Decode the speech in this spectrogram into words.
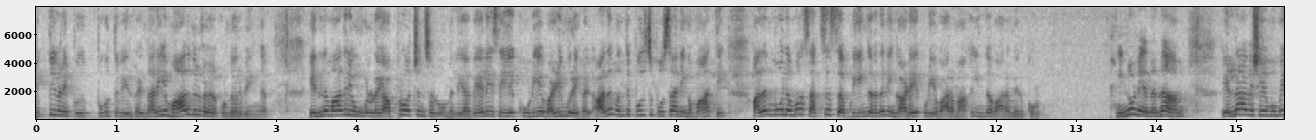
யுக்திகளை பு புகுத்துவீர்கள். நிறைய மாறுதல்களை கொண்டு வருவீங்க. எந்த மாதிரி உங்களுடைய அப்ரோச்னு சொல்லுவோம் இல்லையா? வேலை செய்யக்கூடிய வழிமுறைகள். அதை வந்து புதுசு புதுசாக நீங்கள் மாற்றி அதன் மூலமாக சக்ஸஸ் அப்படிங்கிறத நீங்கள் அடையக்கூடிய வாரமாக இந்த வாரம் இருக்கும். இன்னொன்று என்னென்னா எல்லா விஷயமுமே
